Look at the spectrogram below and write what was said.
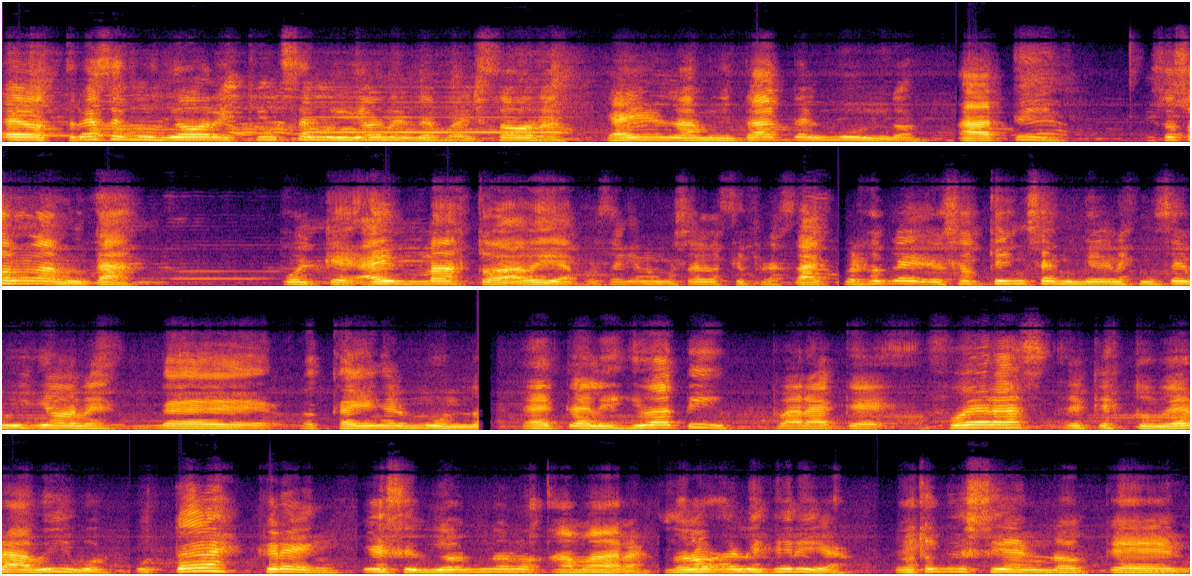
de los 13 millones, 15 millones de personas que hay en la mitad del mundo, a ti, eso es solo la mitad. Porque hay más todavía, por eso que no me sé la cifra exacta. Por eso que esos 15 millones, 15 millones de los que hay en el mundo, él te eligió a ti para que fueras el que estuviera vivo. ¿Ustedes creen que si Dios no nos amara, no nos elegiría? No estoy diciendo que,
